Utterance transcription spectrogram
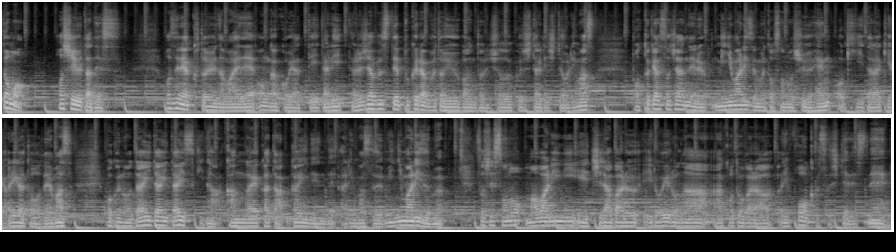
どうも星歌です。ポズニャックという名前で音楽をやっていたりダルジャブステップクラブというバンドに所属したりしております。ポッドキャストチャンネルミニマリズムとその周辺お聴きいただきありがとうございます。僕の大大大好きな考え方概念でありますミニマリズム。そしてその周りに散らばるいろいろな事柄にフォーカスしてですね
